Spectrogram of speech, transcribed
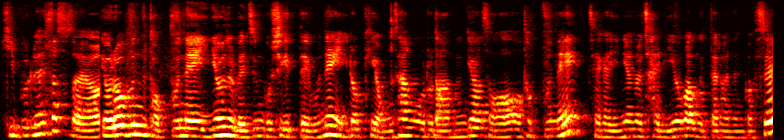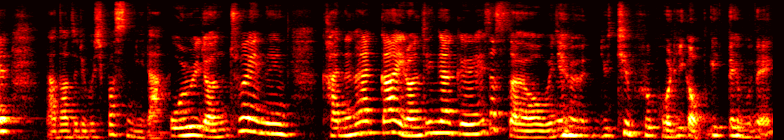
기부를 했었어요. 여러분들 덕분에 인연을 맺은 곳이기 때문에 이렇게 영상으로 남겨서 덕분에 제가 인연을 잘 이어가고 있다는 것을 나눠드리고 싶었습니다. 올 연초에는 가능할까 이런 생각을 했었어요. 왜냐면 유튜브로 벌이가 없기 때문에.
